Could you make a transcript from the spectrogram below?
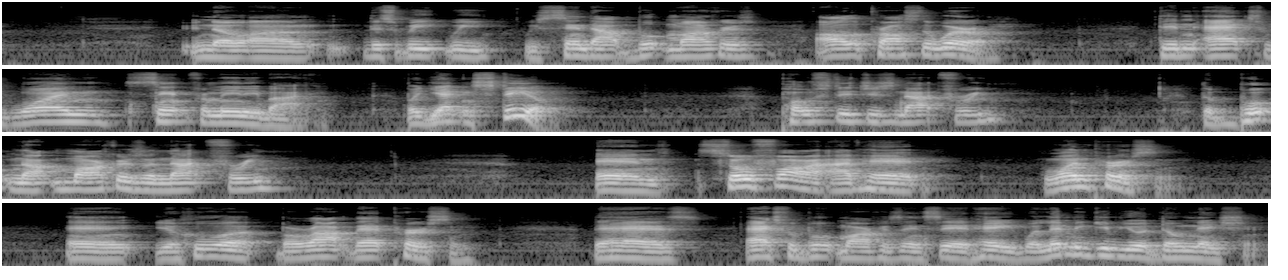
You know, um, this week we we send out bookmarkers all across the world. Didn't ask one cent from anybody, but yet and still, postage is not free. The book not markers are not free. And so far, I've had one person, and Yahuwah Barak, that person, that has asked for bookmarkers and said, hey, well, let me give you a donation.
